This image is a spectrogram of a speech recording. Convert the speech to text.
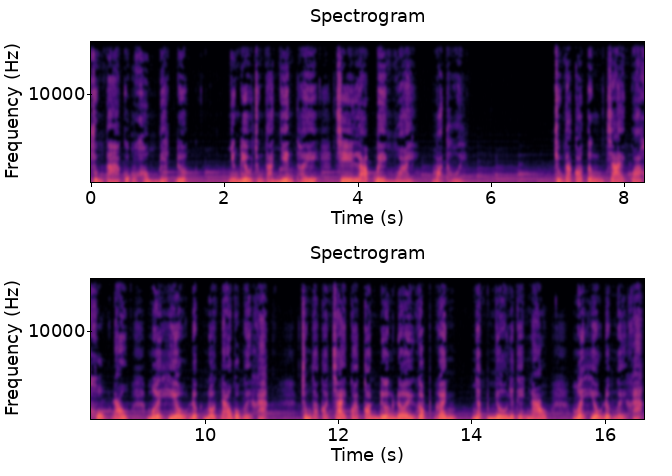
chúng ta cũng không biết được. Những điều chúng ta nhìn thấy chỉ là bề ngoài mà thôi. Chúng ta có từng trải qua khổ đau mới hiểu được nỗi đau của người khác. Chúng ta có trải qua con đường đời gập ghềnh nhấp nhô như thế nào mới hiểu được người khác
